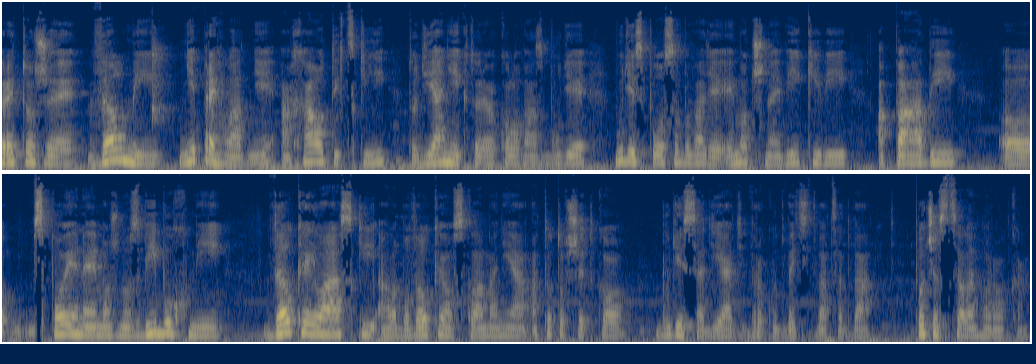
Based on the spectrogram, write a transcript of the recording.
pretože veľmi neprehľadne a chaoticky to dianie, ktoré okolo vás bude, bude spôsobovať aj emočné výkyvy a pády spojené možno s výbuchmi veľkej lásky alebo veľkého sklamania a toto všetko bude sa diať v roku 2022 počas celého roka.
